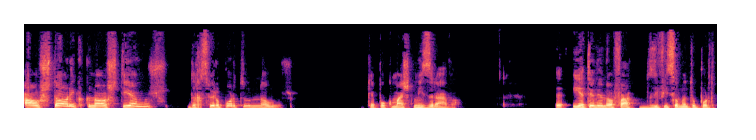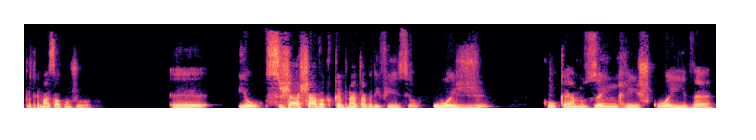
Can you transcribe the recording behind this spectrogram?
ao histórico que nós temos de receber o Porto na luz, que é pouco mais que miserável, e atendendo ao facto de dificilmente o Porto perder mais algum jogo, eh, eu, se já achava que o campeonato estava difícil, hoje colocamos em risco a ida,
